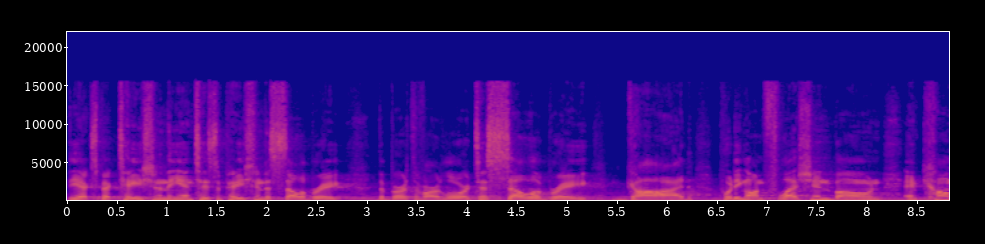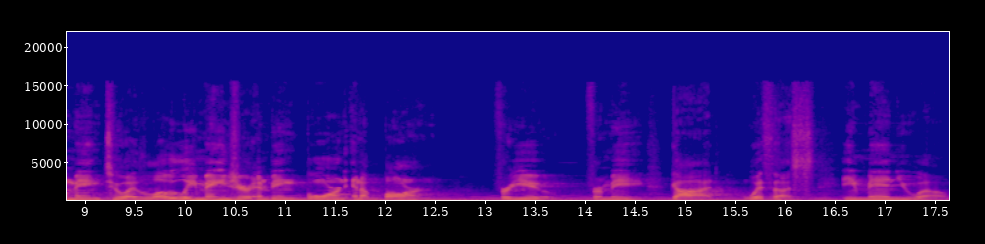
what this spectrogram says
the expectation and the anticipation to celebrate the birth of our Lord, to celebrate God putting on flesh and bone and coming to a lowly manger and being born in a barn for you, for me, God with us, Emmanuel.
